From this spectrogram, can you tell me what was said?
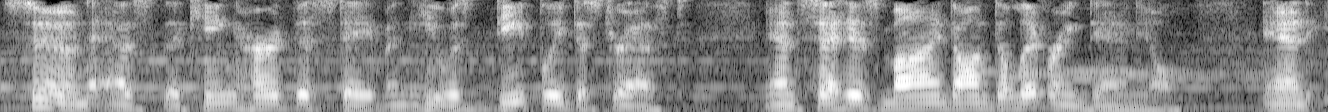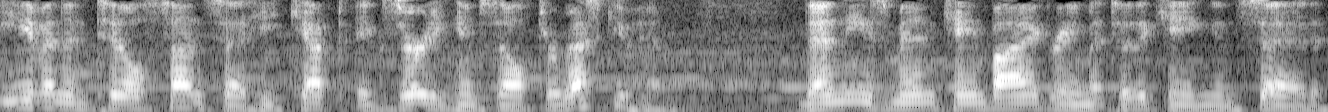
soon as the king heard this statement, he was deeply distressed and set his mind on delivering Daniel. And even until sunset, he kept exerting himself to rescue him. Then these men came by agreement to the king and said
